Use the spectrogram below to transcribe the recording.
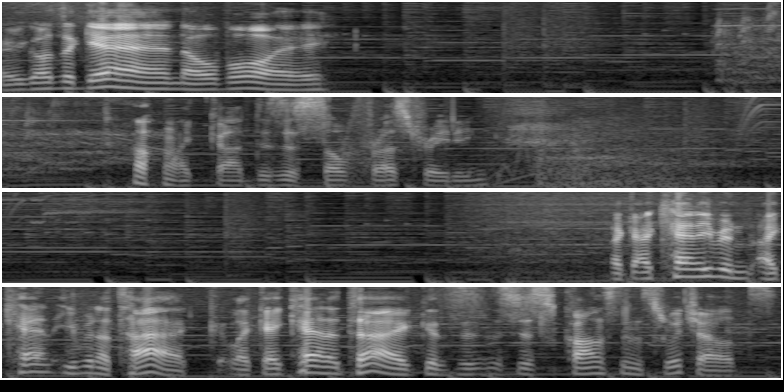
There he goes again, oh boy. Oh my god, this is so frustrating. Like I can't even I can't even attack. Like I can't attack. It's, it's just constant switch outs.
